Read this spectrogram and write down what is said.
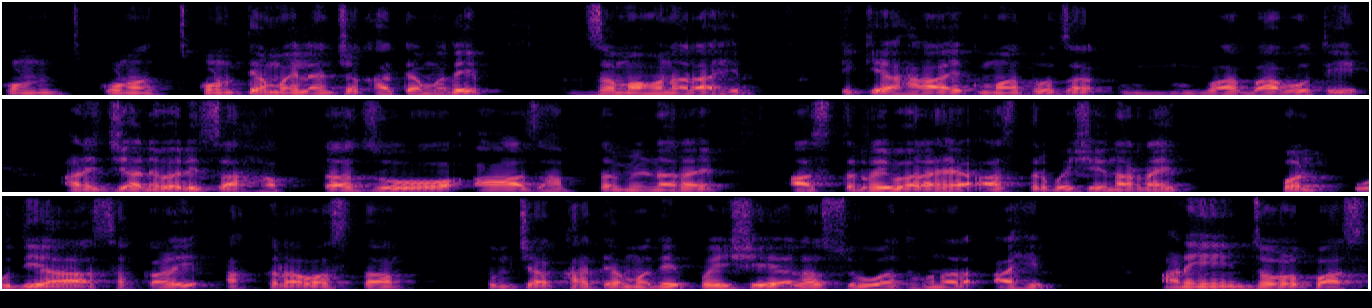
कोण कोणा कोणत्या महिलांच्या खात्यामध्ये जमा होणार आहे. ठीक आहे हा एक महत्त्वाचा बाब होती. आणि जानेवारीचा हप्ता जो आज हप्ता मिळणार आहे आज तर रविवार आहे आज तर पैसे येणार नाहीत. पण उद्या सकाळी अकरा वाजता तुमच्या खात्यामध्ये पैसे यायला सुरुवात होणार आहे. आणि जवळपास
